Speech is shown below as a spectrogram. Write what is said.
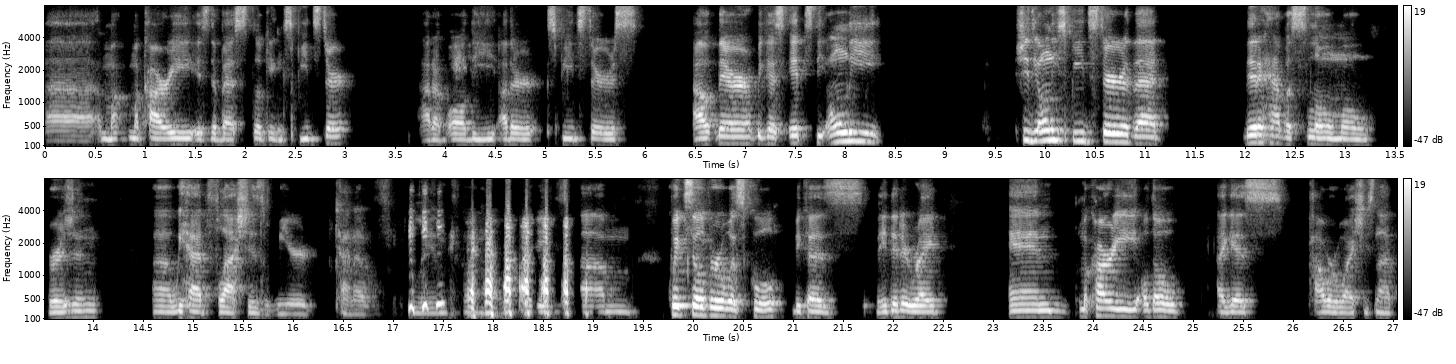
uh, Makkari is the best looking speedster out of all the other speedsters out there because it's the only she's the only speedster that didn't have a slow mo version. Uh, we had Flash's weird kind of um, Quicksilver was cool because they did it right, and Makkari, although I guess power wise she's not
